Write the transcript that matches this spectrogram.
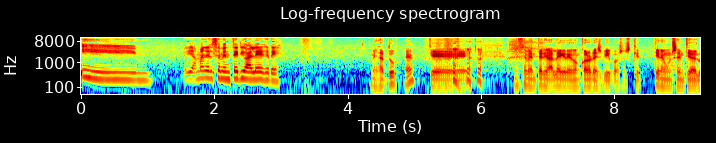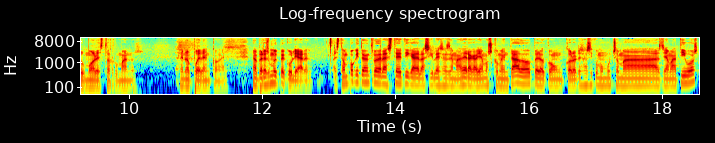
Y le llaman el cementerio alegre. Mira tú, ¿eh? Que un cementerio alegre con colores vivos. Es que tienen un sentido del humor estos rumanos. Que no pueden con él. No, pero es muy peculiar. Está un poquito dentro de la estética de las iglesias de madera que habíamos comentado, pero con colores así como mucho más llamativos.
